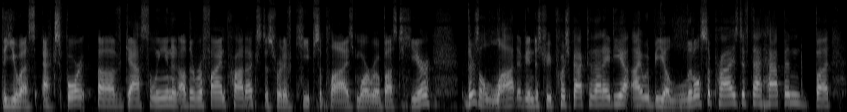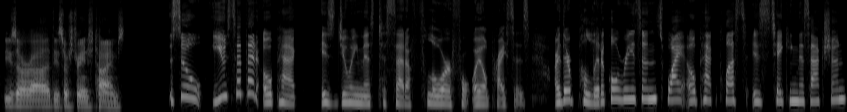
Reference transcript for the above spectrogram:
the U.S. export of gasoline and other refined products to sort of keep supplies more robust here. There's a lot of industry pushback to that idea. I would be a little surprised if that happened, but these are uh, these are strange times. So you said that OPEC is doing this to set a floor for oil prices. Are there political reasons why OPEC Plus is taking this action?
